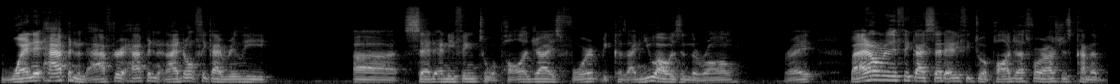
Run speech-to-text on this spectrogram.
When it happened and after it happened, and I don't think I really uh, said anything to apologize for it because I knew I was in the wrong, right? But I don't really think I said anything to apologize for. I was just kind of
